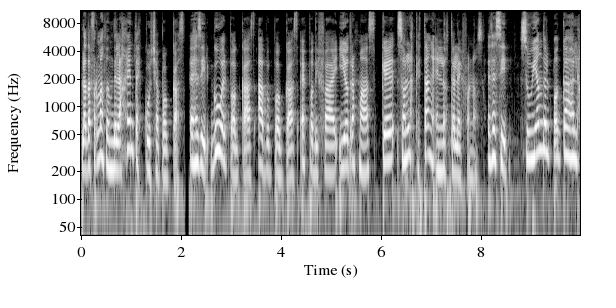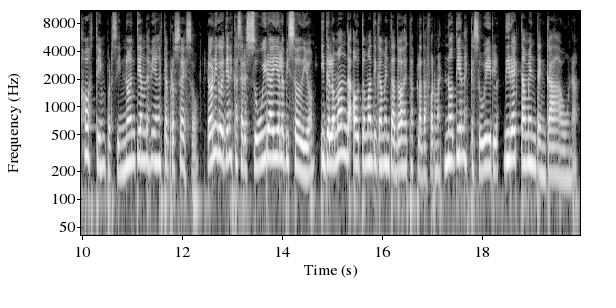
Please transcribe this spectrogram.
plataformas donde la gente escucha podcast. Es decir, Google Podcast, Apple Podcast, Spotify y otras más que son las que están en los teléfonos. Es decir, subiendo el podcast al hosting, por si no entiendes bien este proceso, lo único que tienes que hacer es subir ahí el episodio y te lo manda automáticamente a todas estas plataformas. No tienes que subirlo directamente en cada una.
